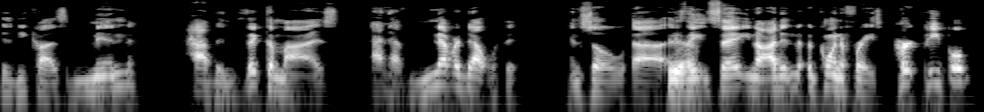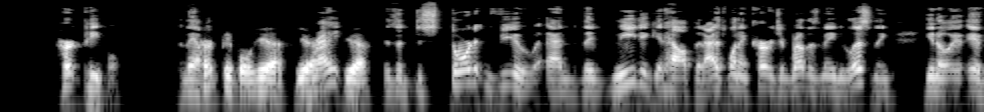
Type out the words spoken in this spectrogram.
is because men have been victimized and have never dealt with it. And so, uh, as Yeah. they say, you know, I didn't coin a phrase, hurt people, hurt people. They have hurt people. Yes, yeah, Right? Yeah, there's a distorted view and they need to get help. And I just want to encourage your brothers maybe listening, you know, if, if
